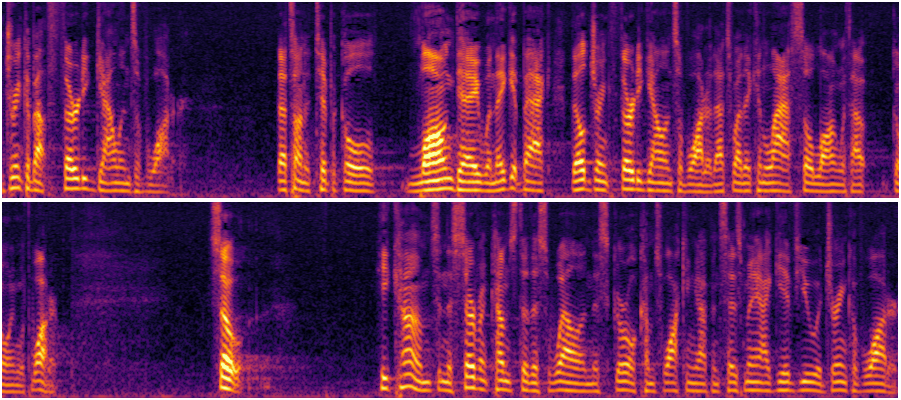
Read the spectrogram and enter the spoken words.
drink about 30 gallons of water. That's on a typical long day. When they get back, they'll drink 30 gallons of water. That's why they can last so long without going with water. So he comes, and the servant comes to this well, and this girl comes walking up and says, May I give you a drink of water?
